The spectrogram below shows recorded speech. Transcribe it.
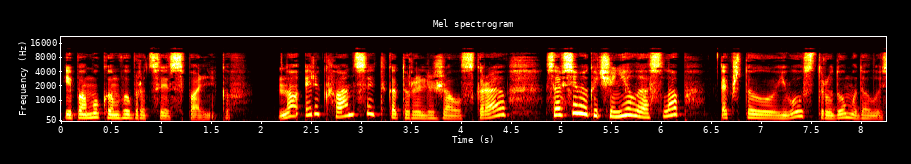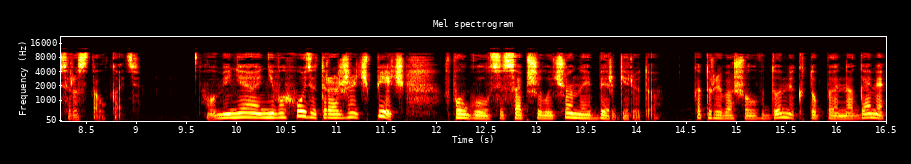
и помог им выбраться из спальников. Но Эрик Хансейт, который лежал с краю, совсем окоченел и ослаб, так что его с трудом удалось растолкать. «У меня не выходит разжечь печь», — в полголоса сообщил ученый Бергерюду который вошел в домик, топая ногами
